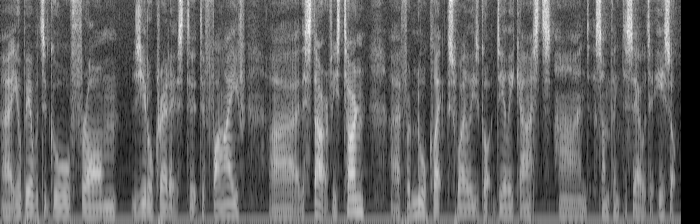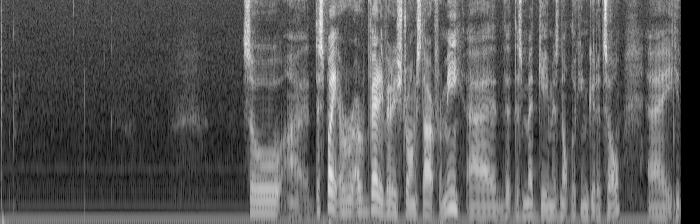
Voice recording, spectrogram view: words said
Uh, he'll be able to go from zero credits to, to five uh, at the start of his turn uh, for no clicks while he's got daily casts and something to sell to Aesop. So, uh, despite a, a, very, very strong start for me, uh, th this mid game is not looking good at all. Uh, could,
